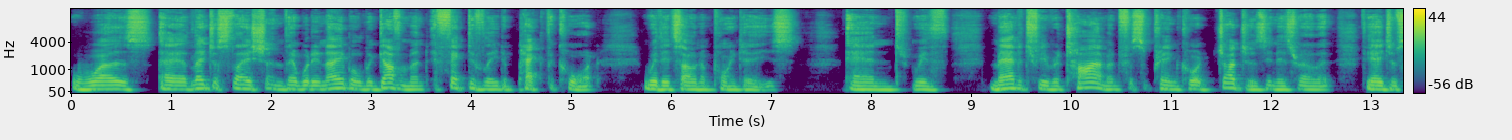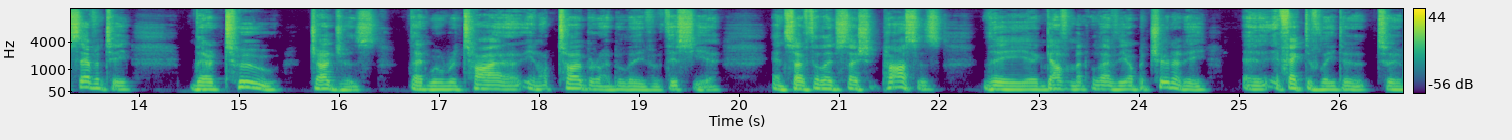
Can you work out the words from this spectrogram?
was a legislation that would enable the government effectively to pack the court with its own appointees. And with mandatory retirement for Supreme Court judges in Israel at the age of 70, there are two judges that will retire in October, I believe, of this year. And so if the legislation passes, the uh, government will have the opportunity uh, effectively to, to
